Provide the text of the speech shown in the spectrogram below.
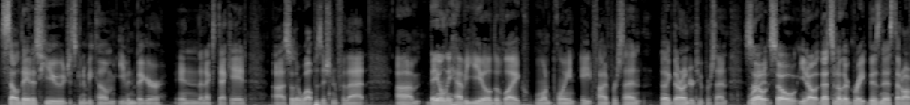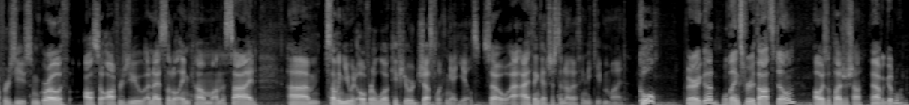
Cell data is huge. It's going to become even bigger in the next decade. Uh, so they're well positioned for that. Um, they only have a yield of like 1.85 percent. Like they're under two percent. So right. so you know that's another great business that offers you some growth. Also offers you a nice little income on the side. Um, something you would overlook if you were just looking at yields. So I, I think that's just another thing to keep in mind. Cool. Very good. Well, thanks for your thoughts, Dylan. Always a pleasure, Sean. Have a good one.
